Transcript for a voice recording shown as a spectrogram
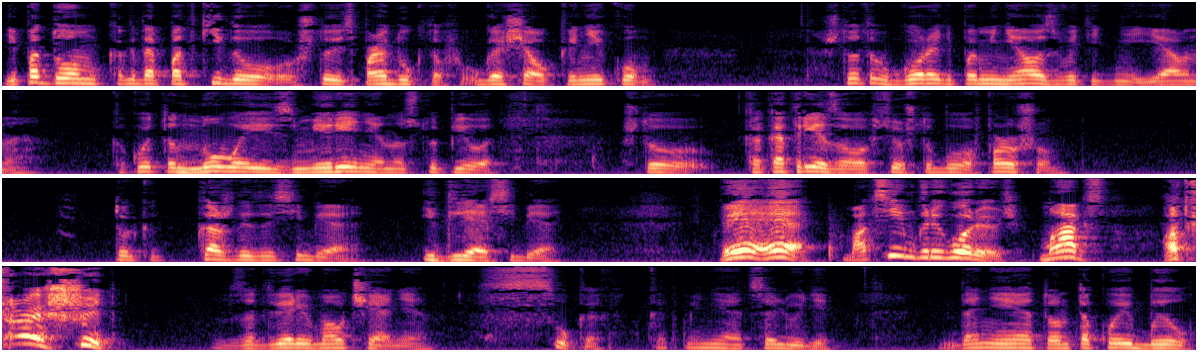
И потом, когда подкидывал, что из продуктов, угощал коньяком. Что-то в городе поменялось в эти дни, явно. Какое-то новое измерение наступило, что как отрезало все, что было в прошлом. Только каждый за себя и для себя. «Э, э, Максим Григорьевич, Макс, открой шит!» За дверью молчания. Сука, как меняются люди. Да нет, он такой и был.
